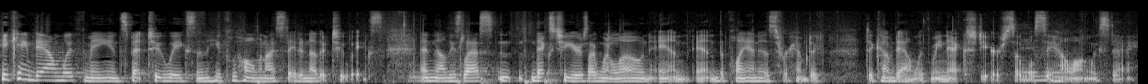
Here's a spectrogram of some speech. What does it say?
he came down with me and spent two weeks, and he flew home, and I stayed another two weeks. And now these last next two years I went alone, and and the plan is for him to to come down with me next year. So we'll see how long we stay.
